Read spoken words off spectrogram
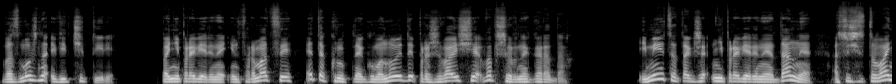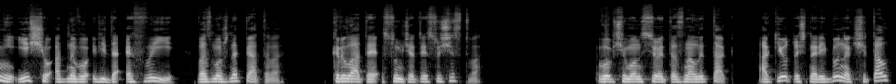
возможно вид 4. По непроверенной информации, это крупные гуманоиды, проживающие в обширных городах. Имеются также непроверенные данные о существовании еще одного вида ФВИ, возможно пятого, крылатые сумчатые существа. В общем, он все это знал и так, а Кьо точно ребенок считал,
